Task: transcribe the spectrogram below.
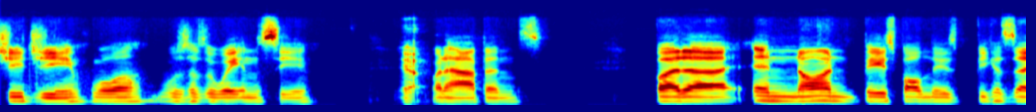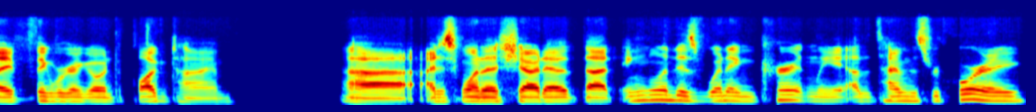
GG. We'll we'll just have to wait and see. Yeah. What happens. But uh, in non-baseball news, because I think we're gonna go into plug time. Uh, I just want to shout out that England is winning currently at the time of this recording,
